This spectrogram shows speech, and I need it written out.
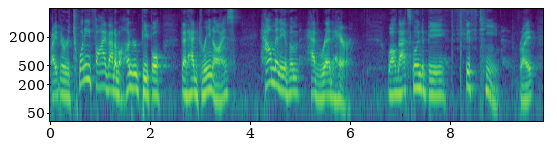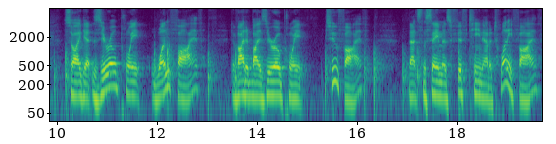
right? There were 25 out of 100 people that had green eyes. How many of them had red hair? Well, that's going to be 15, right? So I get 0.15 divided by 0.25 That's the same as 15 out of 25.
